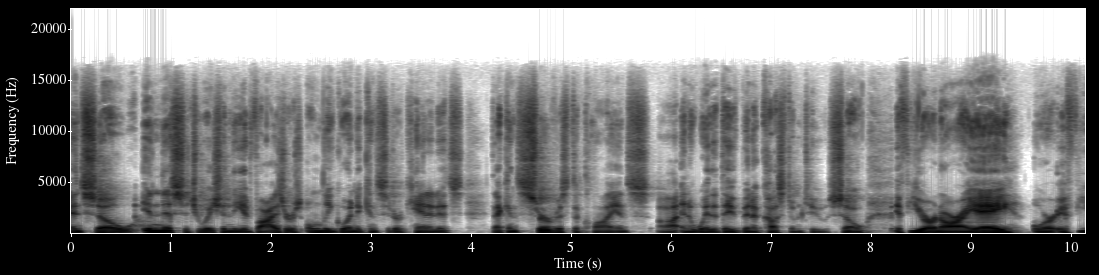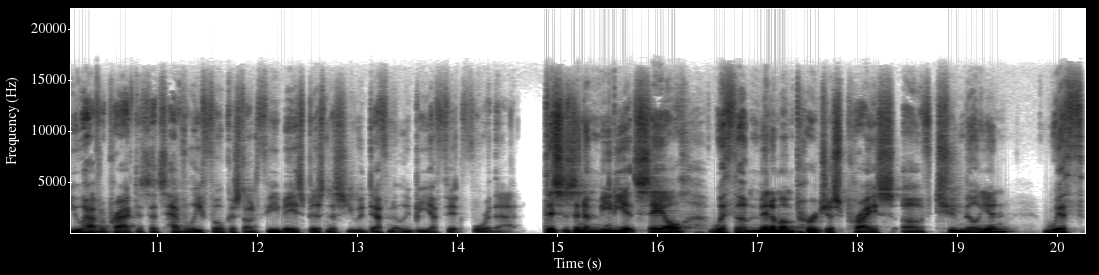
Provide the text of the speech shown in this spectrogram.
And so in this situation, the advisor is only going to consider candidates that can service the clients uh, in a way that they've been accustomed to. So if you're an RIA or if you have a practice that's heavily focused on fee based business, you would definitely be a fit for that. This is an immediate sale with a minimum purchase price of 2 million with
